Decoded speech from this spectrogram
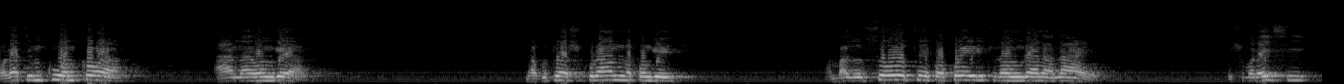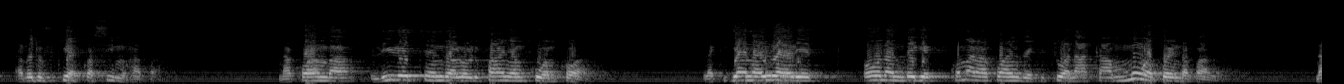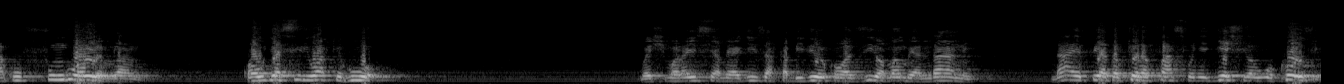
wakati mkuu wa mkoa anaongea na kutoa shukurani na pongezi ambazo sote kwa kweli tunaungana naye. Mheshimiwa Rais ametufikia kwa simu hapa na kwamba lile tendo alilolifanya mkuu wa mkoa la kijana yule aliyeona ndege kwa mara ya kwanza ikitua na akaamua kwenda pale na kufungua ule mlango kwa ujasiri wake huo, Mheshimiwa Rais ameagiza akabidhiwe kwa waziri wa mambo ya ndani, naye pia atafutiwe nafasi kwenye jeshi la uokozi.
